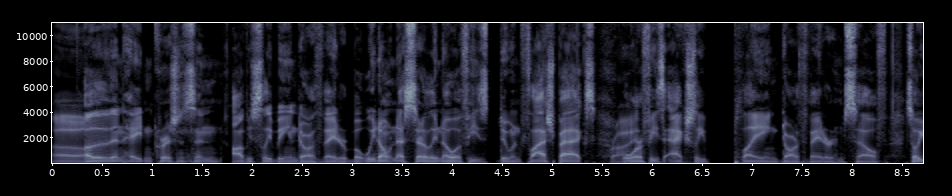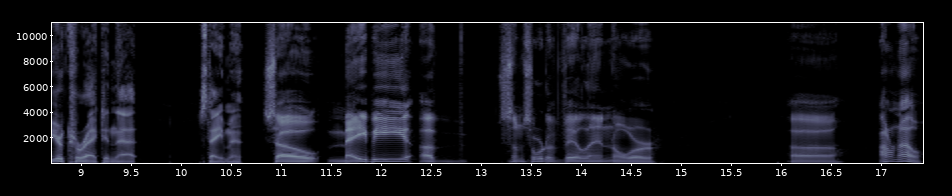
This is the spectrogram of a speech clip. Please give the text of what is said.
Uh. Other than Hayden Christensen obviously being Darth Vader, but we don't necessarily know if he's doing flashbacks right. or if he's actually playing Darth Vader himself. So you're correct in that statement. so maybe a some sort of villain or uh, I don't know.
